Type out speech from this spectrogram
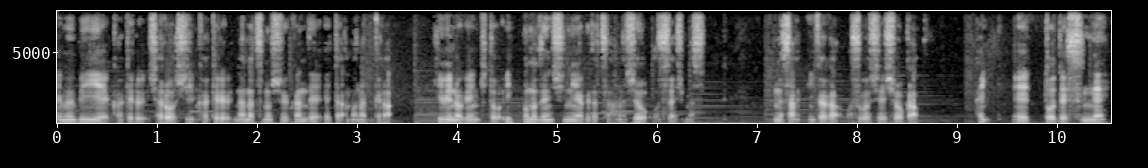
MBA× 社労士 ×7 つの習慣で得た学びから日々の元気と一歩の前進に役立つ話をお伝えします。皆さんいかがお過ごしでしょうか？はい。えー、っとですね。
